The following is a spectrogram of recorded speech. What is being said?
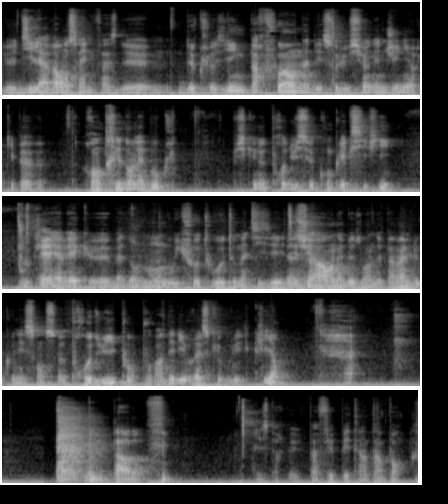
le deal avance à une phase de, de closing. Parfois, on a des solutions ingénieurs qui peuvent rentrer dans la boucle, puisque notre produit se complexifie. Et avec, euh, bah, dans le monde où il faut tout automatiser, etc., on a besoin de pas mal de connaissances euh, produits pour pouvoir délivrer ce que voulait le client. Pardon. J'espère que j'ai pas fait péter un tympan.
